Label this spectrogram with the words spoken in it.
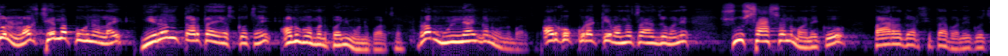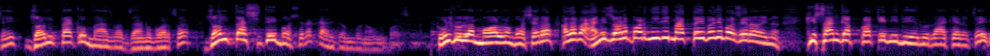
त्यो लक्ष्यमा पुग्नलाई निरन्तरता यसको चाहिँ अनुगमन पनि हुनुपर्छ र मूल्याङ्कन हुनुपर्छ। अर्को कुरा के भन्न चाहन्छु भने सुशासन भनेको पारदर्शिता भनेको चाहिँ जनताको माझमा जानुपर्छ जनतासितै बसेर कार्यक्रम बनाउनुपर्छ। ठुल्ठुला महलमा बसेर अथवा हामी जनप्रतिनिधि मात्रै पनि बसेर होइन किसानका प्रतिनिधिहरू राखेर चाहिँ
